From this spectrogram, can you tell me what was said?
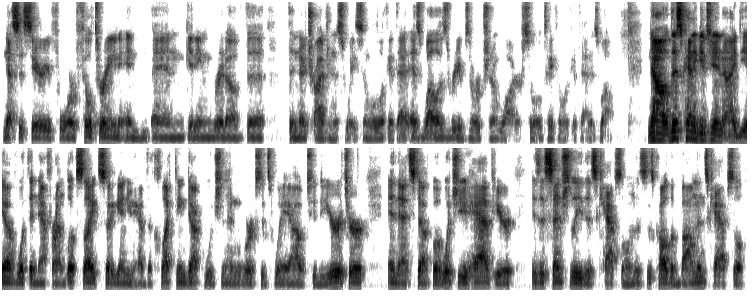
necessary for filtering and and getting rid of the the nitrogenous waste, and we'll look at that, as well as reabsorption of water. So we'll take a look at that as well. Now, this kind of gives you an idea of what the nephron looks like. So again, you have the collecting duct, which then works its way out to the ureter and that stuff. But what you have here is essentially this capsule, and this is called the Bowman's capsule.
